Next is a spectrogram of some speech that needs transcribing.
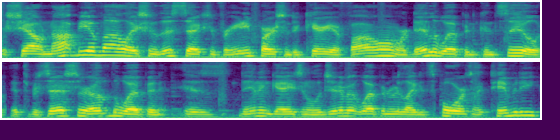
It shall not be a violation of this section for any person to carry a firearm or deadly weapon concealed if the possessor of the weapon is then engaged in a legitimate weapon related sports activity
